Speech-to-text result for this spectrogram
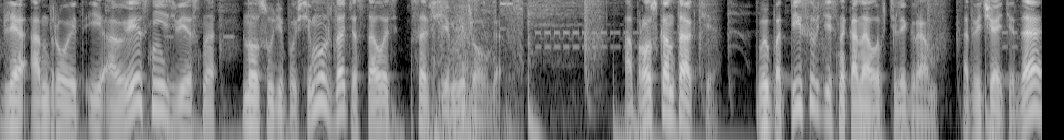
для Android и iOS неизвестно, но, судя по всему, ждать осталось совсем недолго. Опрос ВКонтакте. Вы подписываетесь на каналы в Telegram? Отвечайте «да»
